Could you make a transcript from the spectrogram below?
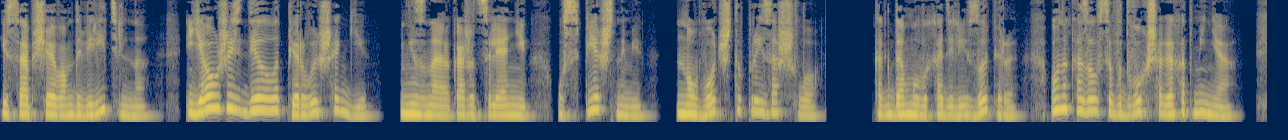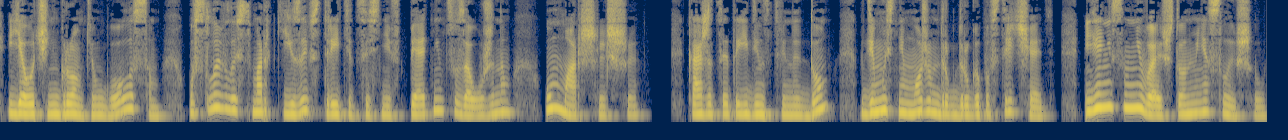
и, сообщаю вам доверительно, я уже сделала первые шаги. Не знаю, кажутся ли они успешными, но вот что произошло. Когда мы выходили из оперы, он оказался в двух шагах от меня, и я очень громким голосом условилась с маркизой встретиться с ней в пятницу за ужином у маршальши. Кажется, это единственный дом, где мы с ним можем друг друга повстречать. И я не сомневаюсь, что он меня слышал.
